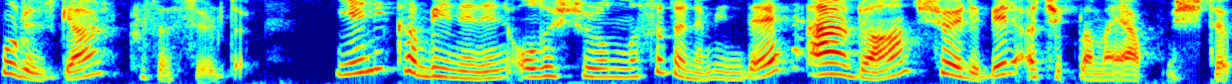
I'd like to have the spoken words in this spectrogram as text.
bu rüzgar kısa sürdü. Yeni kabinenin oluşturulması döneminde Erdoğan şöyle bir açıklama yapmıştı.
